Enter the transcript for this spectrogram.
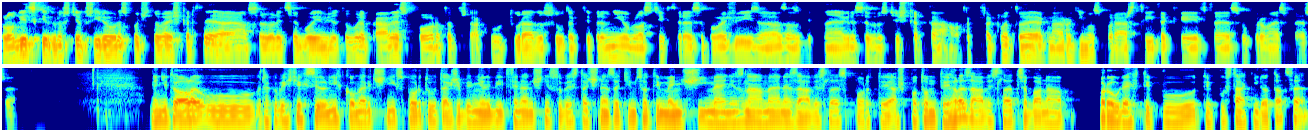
logicky prostě přijdou rozpočtové škrty a já se velice bojím, že to bude právě sport a třeba kultura, to jsou tak ty první oblasti, které se považují za, za zbytné a kde se prostě škrtá. No, tak takhle to je jak v národním hospodářství, tak i v té soukromé sféře. Není to ale u, řekl bych, těch silných komerčních sportů, takže by měly být finančně soběstačné, zatímco ty menší, méně známé, nezávislé sporty, až potom tyhle závislé třeba na proudech typu, typu státní dotace?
